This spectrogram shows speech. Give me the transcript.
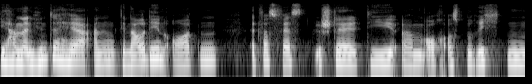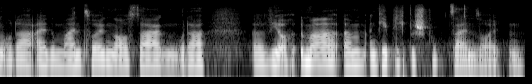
die haben dann hinterher an genau den Orten etwas festgestellt, die ähm, auch aus Berichten oder allgemeinen Zeugenaussagen oder äh, wie auch immer ähm, angeblich bespukt sein sollten.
